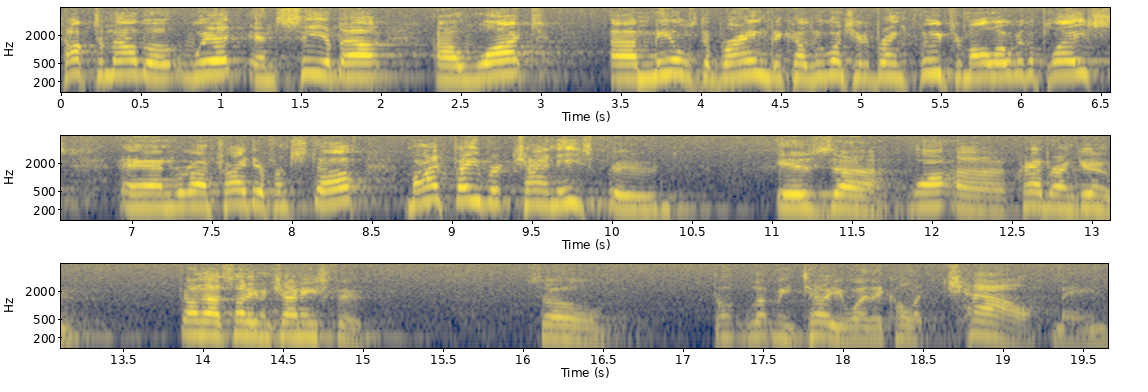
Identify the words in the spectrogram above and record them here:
talk to Melba Witt and see about uh, what uh, meals to bring because we want you to bring food from all over the place. And we're going to try different stuff. My favorite Chinese food is uh, uh, crab rangoon. Found out it's not even Chinese food. So don't let me tell you why they call it chow mein.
